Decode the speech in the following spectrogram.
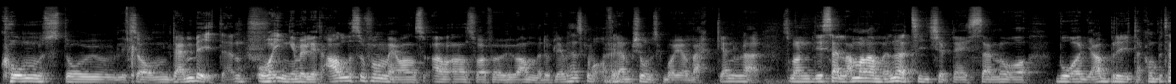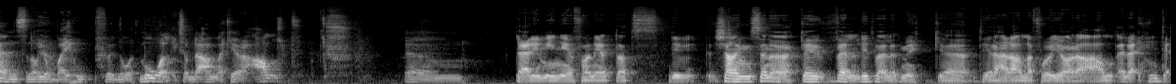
konst och liksom den biten. Och har ingen möjlighet alls att få med och ans- ansvara för hur användarupplevelsen ska vara. För den personen ska bara göra backend och det här. Så man, det är sällan man använder den här teacherpnessen och vågar bryta kompetensen och jobba ihop för att nå ett mål. Liksom, där alla kan göra allt. Ehm, Där är min erfarenhet att det, chansen ökar ju väldigt, väldigt mycket till det här alla får göra all, eller inte.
